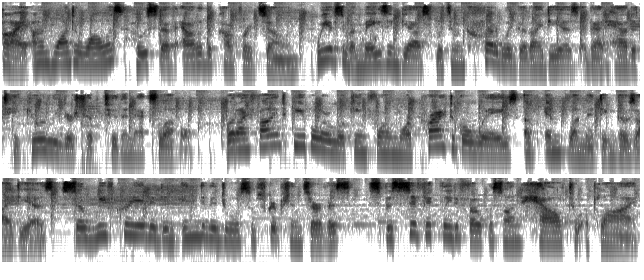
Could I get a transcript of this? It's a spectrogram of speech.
Hi, I'm Wanda Wallace, host of Out of the Comfort Zone. We have some amazing guests with some incredibly good ideas about how to take your leadership to the next level. But I find people are looking for more practical ways of implementing those ideas. So we've created an individual subscription service specifically to focus on how to apply.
